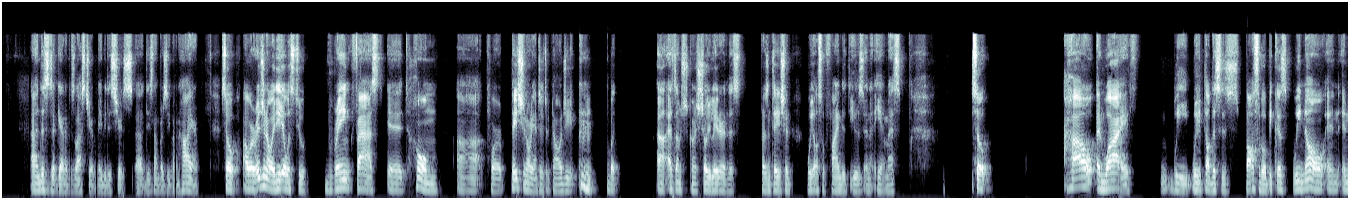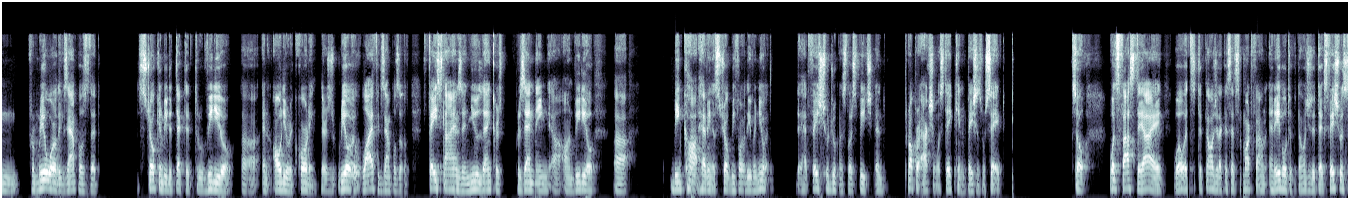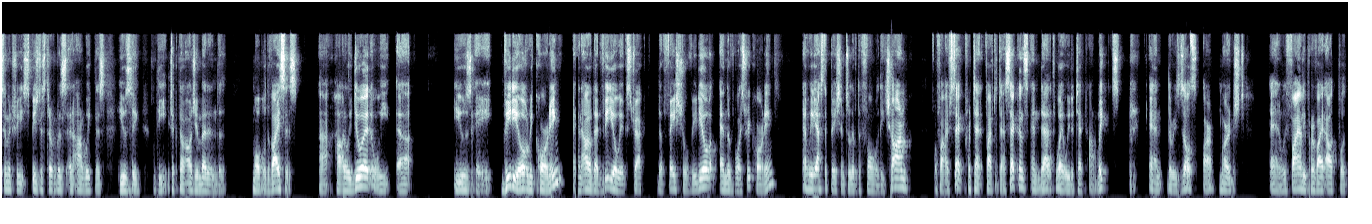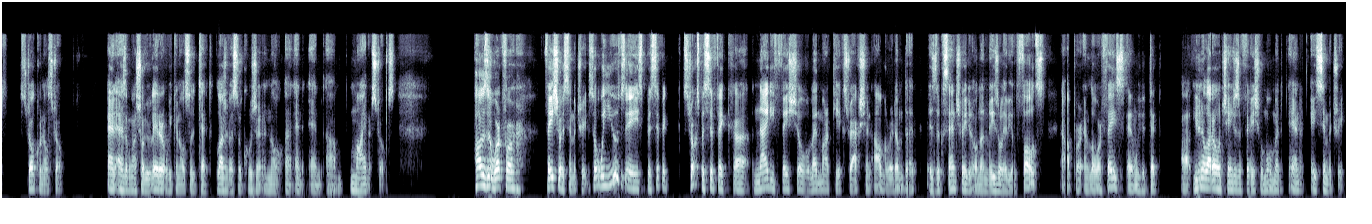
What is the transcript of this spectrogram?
And this is again, it was last year, maybe this year's uh, these numbers even higher. So our original idea was to bring fast at home uh, for patient-oriented technology, but uh, as I'm just going to show you later in this presentation, we also find it used in EMS. So how and why we we thought this is possible because we know in in from real world examples that stroke can be detected through video uh, and audio recording. There's real life examples of FaceTimes and news anchors presenting uh, on video uh, being caught having a stroke before they even knew it. They had facial droop and slurred speech, and proper action was taken, and patients were saved. So, what's Fast AI? Well, it's technology, like I said, smartphone enabled technology that detects facial asymmetry, speech disturbance, and arm weakness using the technology embedded in the mobile devices. Uh, how do we do it? We uh, use a video recording, and out of that video, we extract the facial video and the voice recording and we ask the patient to lift the phone with each arm for five sec for 10, five to 10 seconds, and that way we detect arm weakness. and the results are merged, and we finally provide output stroke or no stroke. And as I'm going to show you later, we can also detect large vessel occlusion and no uh, and and um, minor strokes. How does it work for facial asymmetry? So we use a specific stroke-specific uh, 90 facial landmark key extraction algorithm that is accentuated on the nasolabial folds, upper and lower face, and we detect uh, unilateral changes of facial movement and asymmetry.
